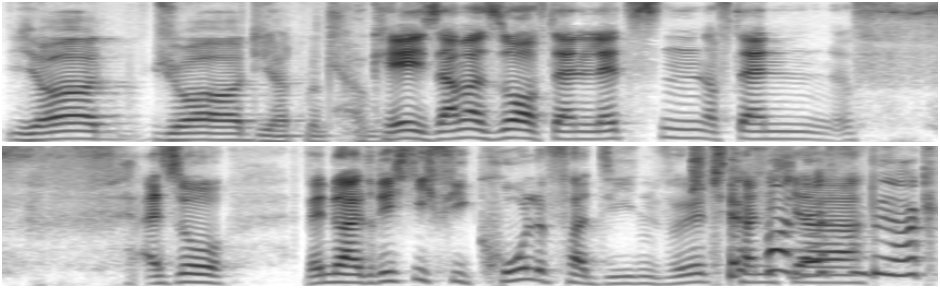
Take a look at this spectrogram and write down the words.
Ja, ja, die hat man schon. Okay, ich sag mal so, auf deinen letzten, auf deinen, also wenn du halt richtig viel Kohle verdienen willst, kann Stefan ich ja Effenberg.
